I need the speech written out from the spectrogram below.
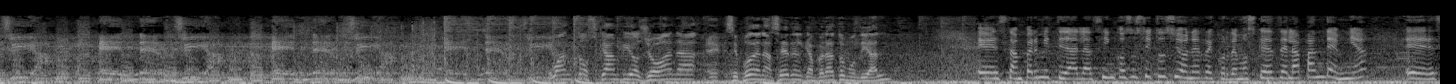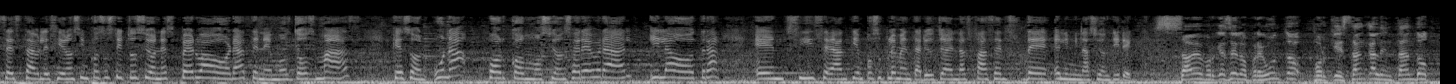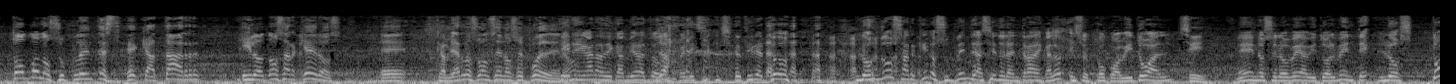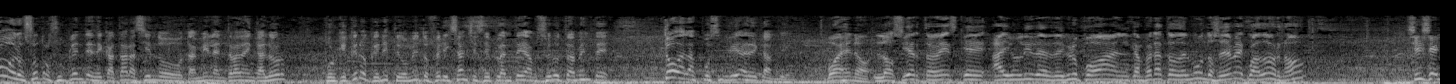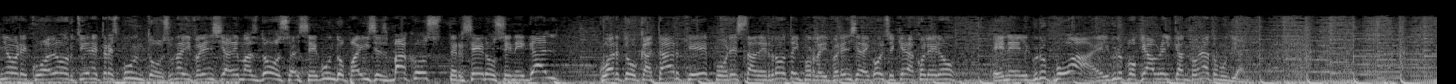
energía, energía, energía, energía. ¿Cuántos cambios, Joana, eh, se pueden hacer en el Campeonato Mundial? Eh, están permitidas las cinco sustituciones. Recordemos que desde la pandemia eh, se establecieron cinco sustituciones, pero ahora tenemos dos más que son una por conmoción cerebral y la otra en si se dan tiempos suplementarios ya en las fases de eliminación directa. ¿Sabe por qué se lo pregunto? Porque están calentando todos los suplentes de Qatar y los dos arqueros. Eh, cambiar los 11 no se puede, ¿no? Tiene ganas de cambiar a todos, Félix Sánchez. Tiene a todos. Los dos arqueros suplentes haciendo la entrada en calor, eso es poco habitual. Sí. Eh, no se lo ve habitualmente. Los, todos los otros suplentes de Qatar haciendo también la entrada en calor, porque creo que en este momento Félix Sánchez se plantea absolutamente todas las posibilidades de cambio. Bueno, lo cierto es que hay un líder del grupo A en el campeonato del mundo, se llama Ecuador, ¿no? Sí, señor, Ecuador tiene tres puntos, una diferencia de más dos. Segundo, Países Bajos. Tercero, Senegal. Cuarto, Qatar, que por esta derrota y por la diferencia de gol se queda colero en el grupo A, el grupo que abre el campeonato mundial.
